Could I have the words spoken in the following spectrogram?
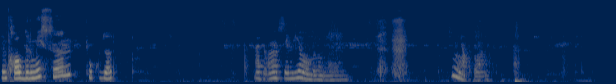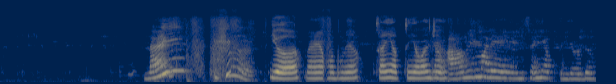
Hem kaldırmışsın. Çok güzel. Hadi 10 seviye olurum yani. Kim yaptı onu? Lan! Ya ben yapmadım ya. Sen yaptın yalancı. ya abim Alem sen yaptın gördüm.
